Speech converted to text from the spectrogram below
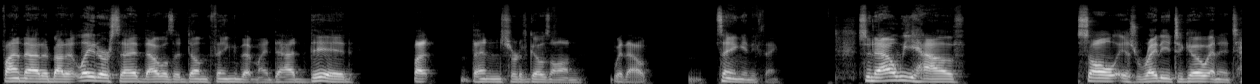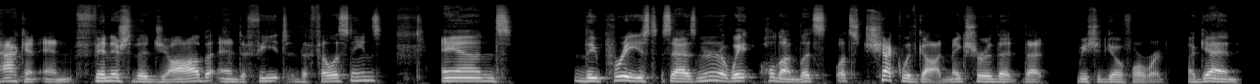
found out about it later, said that was a dumb thing that my dad did, but then sort of goes on without saying anything. So now we have Saul is ready to go and attack and, and finish the job and defeat the Philistines. And the priest says, No, no, no, wait, hold on. Let's let's check with God, make sure that that we should go forward. Again,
